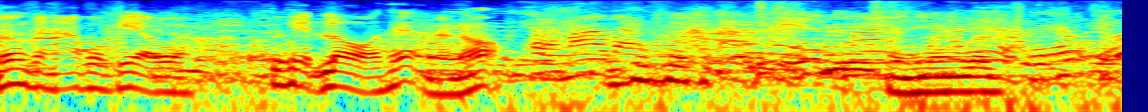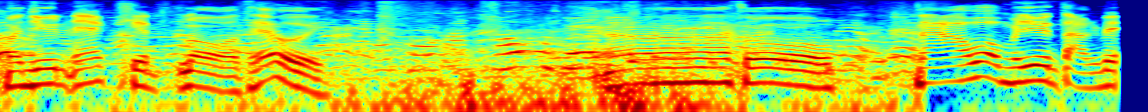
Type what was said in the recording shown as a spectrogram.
เบิ่งไปหาพวกแก้วอะคือเห็ดหล่อแท้น่ะเนาะเบิ่งเบิ่งเบิ่งมายืนแอคเห็ดหล่อแท้เอ้ยอ่าโธ่หนา วว่ามายืนตากแด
